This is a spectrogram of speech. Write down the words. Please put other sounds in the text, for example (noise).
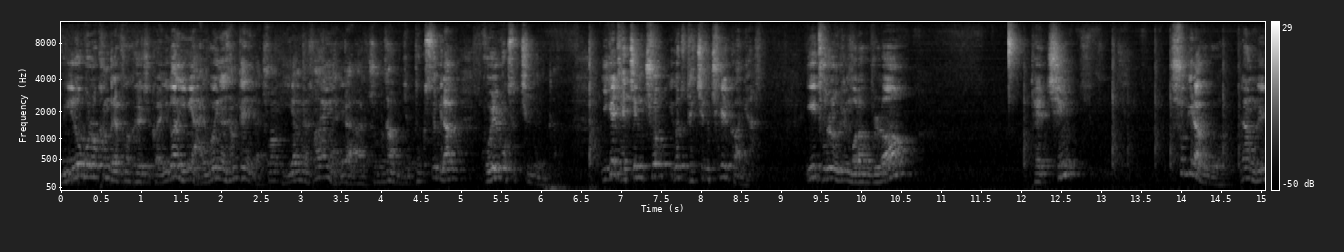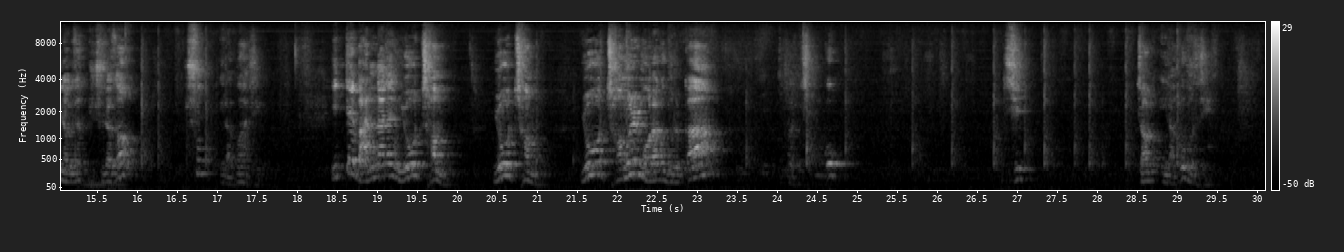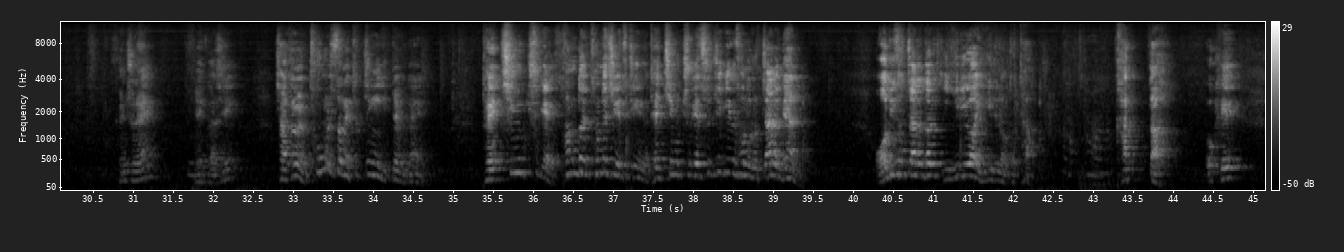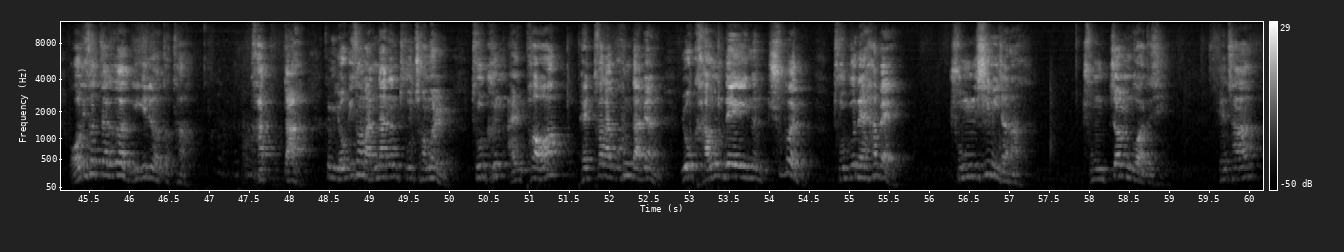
위로 볼록한 그래프가 그려질 거야. 이건 이미 알고 있는 상태니까 중학교 2학년 성형이 아니라 중3 이제 복습이랑 고1 복습 친구니까. 이게 대칭축, 이것도 대칭축일 거 아니야. 이 둘을 우리는 뭐라고 불러? 대칭 축이라고 불러. 그냥 우리는 여기서 줄여서 축이라고 하지. 이때 만나는 요 점, 요 점, 요 점을 뭐라고 부를까? 그렇지. 꼭 지점이라고 부르지. 괜찮네? 여기까지. 자, 그러면 통물선의 특징이기 때문에 대칭축의 선대, 선대축의 특징이니까 대칭축의 수직인 선으로 자르면 어디서 자르던 이 길이와 이 길이는 어떻다? 같다. 오케이? 어디서 자르던 이 길이는 어떻다? 같다. 그럼 여기서 만나는 두 점을 두 근 알파와 베타라고 한다면 요 가운데에 있는 축은 두 근의 합의 중심이잖아. 중점 구하듯이. 괜찮아?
